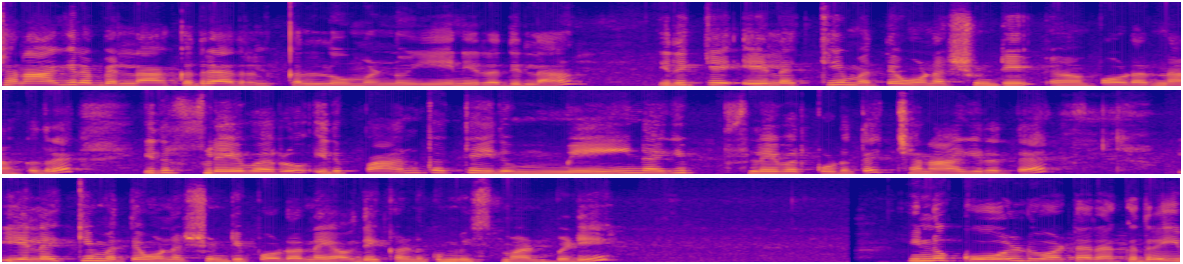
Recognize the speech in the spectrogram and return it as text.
ಚೆನ್ನಾಗಿರೋ ಬೆಲ್ಲ ಹಾಕಿದ್ರೆ ಅದರಲ್ಲಿ ಕಲ್ಲು, ಮಣ್ಣು ಏನಿರೋದಿಲ್ಲ ಇದಕ್ಕೆ ಏಲಕ್ಕಿ ಮತ್ತು ಒಣಶುಂಠಿ ಪೌಡರ್ನ ಹಾಕಿದ್ರೆ ಇದ್ರ ಫ್ಲೇವರು ಇದು ಪಾನಕಕ್ಕೆ ಇದು ಮೇಯ್ನಾಗಿ ಫ್ಲೇವರ್ ಕೊಡುತ್ತೆ, ಚೆನ್ನಾಗಿರುತ್ತೆ. ಏಲಕ್ಕಿ ಮತ್ತು ಒಣಶುಂಠಿ ಪೌಡರ್ನ ಯಾವುದೇ ಕಾರಣಕ್ಕೂ ಮಿಸ್ ಮಾಡಬೇಡಿ. ಇನ್ನು ಕೋಲ್ಡ್ ವಾಟರ್ ಹಾಕಿದ್ರೆ ಈ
